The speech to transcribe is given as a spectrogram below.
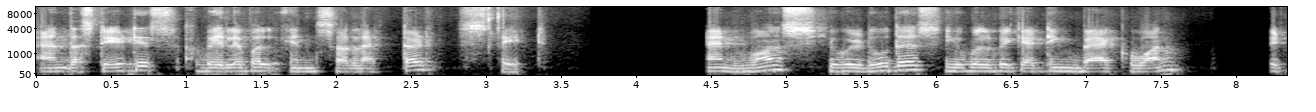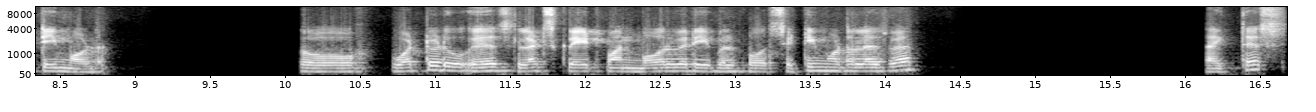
and the state is available in selected state. And once you will do this you will be getting back one city model so what to do is let's create one more variable for city model as well. Like this.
